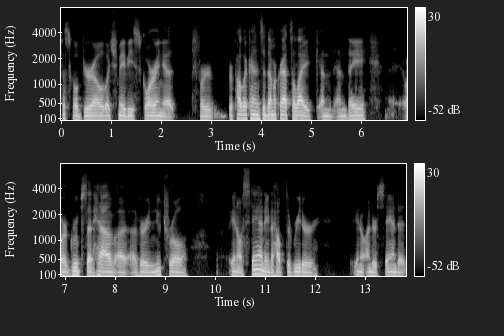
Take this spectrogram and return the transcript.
fiscal bureau, which may be scoring it for Republicans and Democrats alike, and and they or groups that have a, a very neutral, you know, standing to help the reader, you know, understand it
